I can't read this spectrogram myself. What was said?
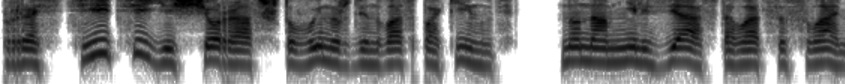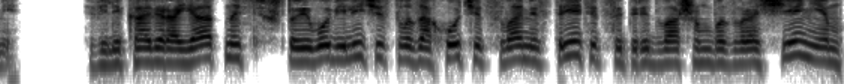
простите еще раз, что вынужден вас покинуть, но нам нельзя оставаться с вами. Велика вероятность, что его величество захочет с вами встретиться перед вашим возвращением,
